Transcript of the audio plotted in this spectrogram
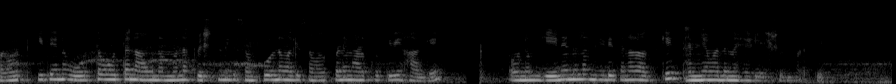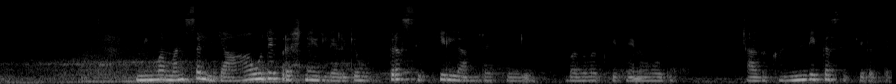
ಭಗವದ್ಗೀತೆಯನ್ನು ಓದ್ತಾ ಓದ್ತಾ ನಾವು ನಮ್ಮನ್ನು ಕೃಷ್ಣನಿಗೆ ಸಂಪೂರ್ಣವಾಗಿ ಸಮರ್ಪಣೆ ಮಾಡ್ಕೋತೀವಿ ಹಾಗೆ ಅವು ನಮ್ಗೆ ಏನೇನೆಲ್ಲ ನೀಡಿದಾನೋ ಅದಕ್ಕೆ ಧನ್ಯವಾದನ ಹೇಳಲಿಕ್ಕೆ ಶುರು ಮಾಡ್ತೀವಿ. ನಿಮ್ಮ ಮನಸ್ಸಲ್ಲಿ ಯಾವುದೇ ಪ್ರಶ್ನೆ ಇರಲಿ, ಅದಕ್ಕೆ ಉತ್ತರ ಸಿಕ್ಕಿಲ್ಲ ಅಂದರೆ ಕೇಳಿ ಭಗವದ್ಗೀತೆಯನ್ನು ಓದಿ. ಆಗ ಖಂಡಿತ ಸಿಕ್ಕಿರುತ್ತೆ.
